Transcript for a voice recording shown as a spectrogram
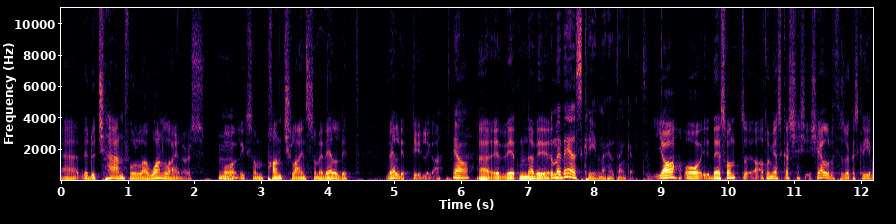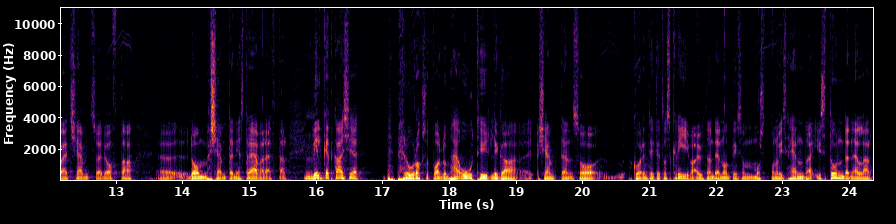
eh, du, kärnfulla one-liners. Mm. Och liksom punchlines som är väldigt, väldigt tydliga. Ja. Jag vet när vi... De är välskrivna helt enkelt. Ja, och det är sånt att om jag ska själv försöka skriva ett skämt så är det ofta eh, de skämten jag strävar efter. Mm. Vilket kanske beror också på att de här otydliga eh, skämten så går inte riktigt att skriva utan det är någonting som måste på något vis hända i stunden eller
